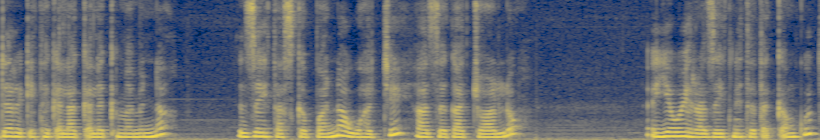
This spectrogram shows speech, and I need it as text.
ደረቅ የተቀላቀለ ቅመምና ዘይት አስገባና አዋህጄ አዘጋጀዋለሁ። የወይራ ዘይት ነው የተጠቀምኩት።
